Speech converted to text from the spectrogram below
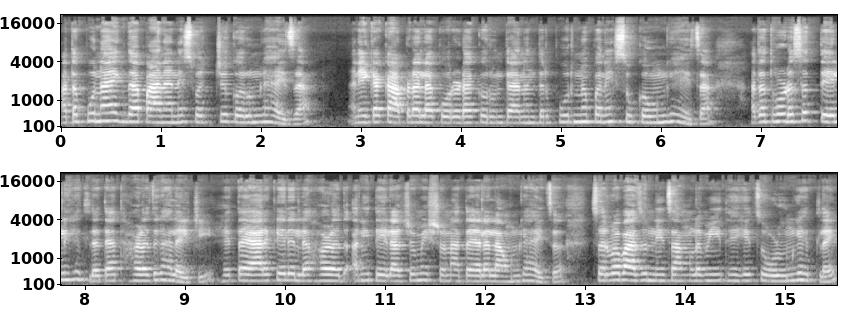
आता पुन्हा एकदा पाण्याने स्वच्छ करून घ्यायचा आणि एका कापडाला कोरडा करून त्यानंतर पूर्णपणे सुकवून घ्यायचा. आता थोडंसं तेल घेतलं त्यात हळद घालायची. हे तयार केलेलं हळद आणि तेलाचं मिश्रण आता याला लावून घ्यायचं. सर्व बाजूंनी चांगलं मी इथे हे चोळून घेतलं आहे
